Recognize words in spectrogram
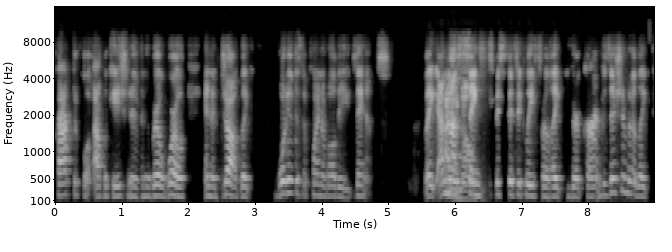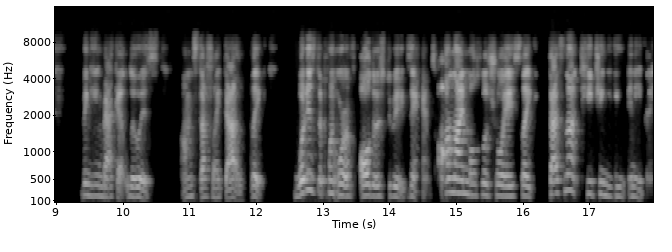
practical application in the real world and a job? Like what is the point of all the exams like i'm not saying specifically for like your current position but like thinking back at lewis um stuff like that like what is the point where of all those stupid exams online multiple choice like that's not teaching you anything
